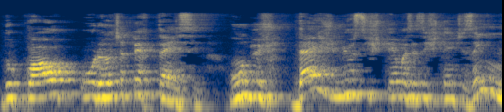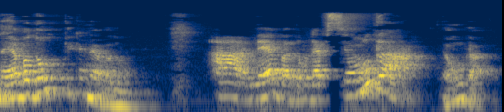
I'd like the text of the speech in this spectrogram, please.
do qual Urântia pertence. Um dos 10 mil sistemas existentes em Nébadon. O que é Nébadon? Ah, Nébadon deve ser um lugar. É um lugar.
